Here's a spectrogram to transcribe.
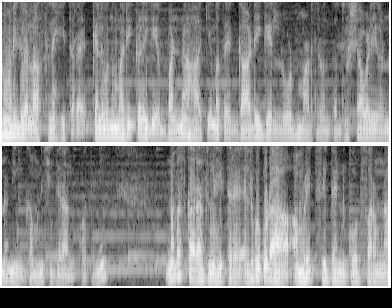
ನೋಡಿದ್ರಲ್ಲ ಸ್ನೇಹಿತರೆ, ಕೆಲವೊಂದು ಮರಿಗಳಿಗೆ ಬಣ್ಣ ಹಾಕಿ ಮತ್ತು ಗಾಡಿಗೆ ಲೋಡ್ ಮಾಡ್ತಿರುವಂಥ ದೃಶ್ಯಾವಳಿಗಳನ್ನ ನೀವು ಗಮನಿಸಿದ್ದೀರಾ ಅಂದ್ಕೋತೀನಿ ನಮಸ್ಕಾರ ಸ್ನೇಹಿತರೆ, ಎಲ್ರಿಗೂ ಕೂಡ ಅಮೃತ್ ಸಿಪ್ ಆ್ಯಂಡ್ ಗೋಟ್ ಫಾರ್ಮ್ನ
